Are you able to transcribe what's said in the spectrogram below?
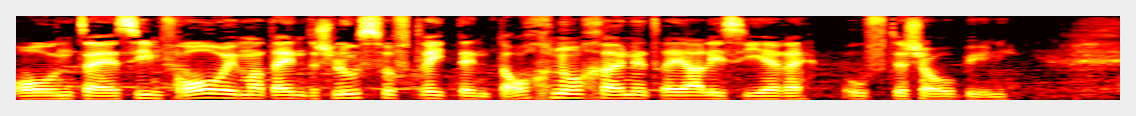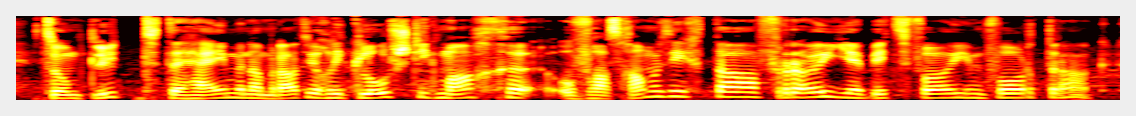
und äh, sind froh, wenn wir dann den Schlussauftritt dann doch noch können realisieren auf der Showbühne um die Leute daheim am Radio ein bisschen lustig machen. Auf was kann man sich da freuen, von eurem Vortrag?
